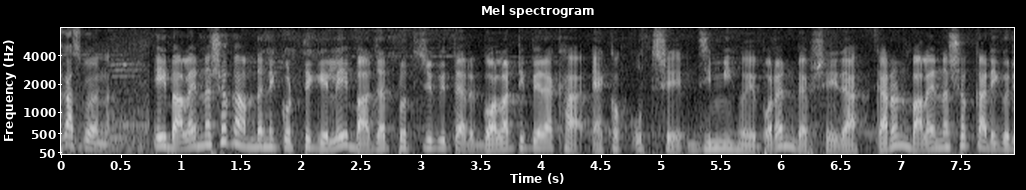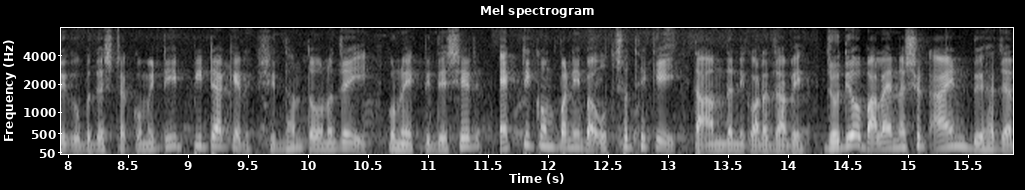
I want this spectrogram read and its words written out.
কাজ করে না। এই বালাইনাশক আমদানি করতে গেলেই বাজার প্রতিযোগিতার গলা টিপে রাখা একক উৎসে জিম্মি হয়ে পড়েন ব্যবসায়ীরা। কারণ বালাইনাশক কারিগরি উপদেষ্টা কমিটি পিটাকের সিদ্ধান্ত অনুযায়ী কোনো একটি দেশের একটি কোম্পানি বা উৎস থেকেই তা আমদানি করা যাবে। যদিও বালাইনাশক আইন দুই হাজার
